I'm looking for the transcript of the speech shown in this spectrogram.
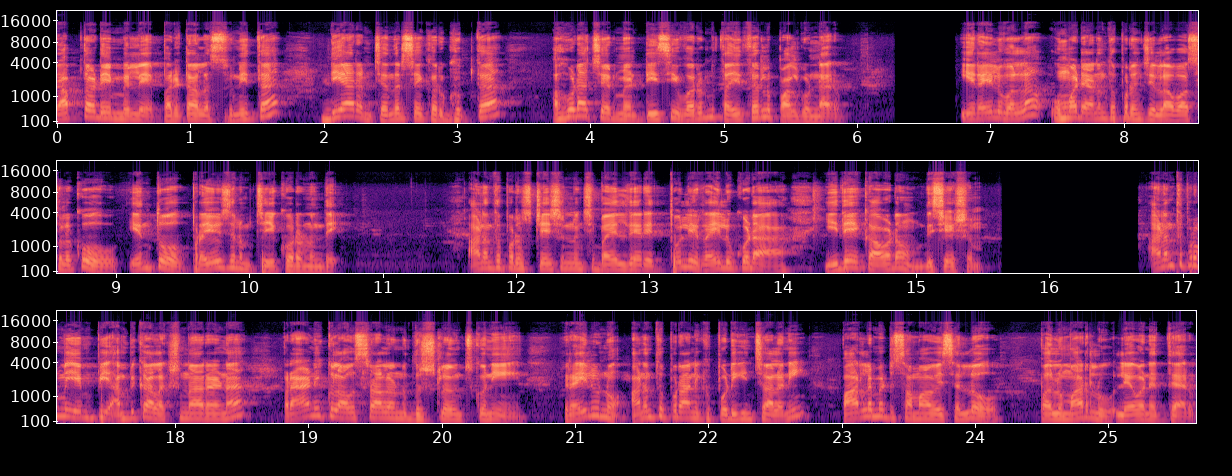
Raptadu MLA Paritala Sunitha DRM Chandrashekar Gupta AHUDA chairman TC Varun తదితరులు పాల్గొన్నారు. ఈ రైలు వల్ల ఉమ్మడి అనంతపురం జిల్లా వాసులకు ఎంతో ప్రయోజనం చేకూరనుంది. అనంతపురం స్టేషన్ నుంచి బయలుదేరే తొలి రైలు కూడా ఇదే కావడం విశేషం. అనంతపురం ఎంపీ అంబికా లక్ష్మీనారాయణ ప్రయాణికుల అవసరాలను దృష్టిలో ఉంచుకుని రైలును అనంతపురానికి పొడిగించాలని పార్లమెంటు సమావేశంలో పలుమార్లు లేవనెత్తారు.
